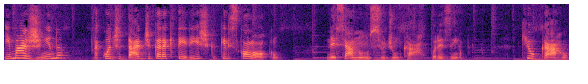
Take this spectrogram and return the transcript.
Imagina a quantidade de características que eles colocam nesse anúncio de um carro, por exemplo. Que o carro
